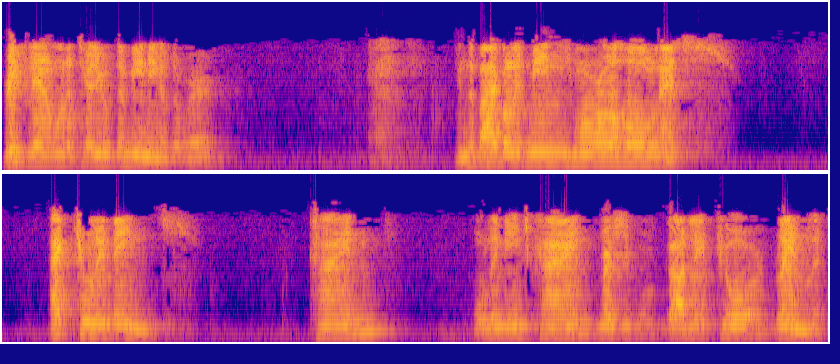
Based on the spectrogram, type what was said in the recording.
Briefly, I want to tell you the meaning of the word. In the Bible, it means moral wholeness. Actually means kind, Holy means kind, merciful, godly, pure, blameless.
